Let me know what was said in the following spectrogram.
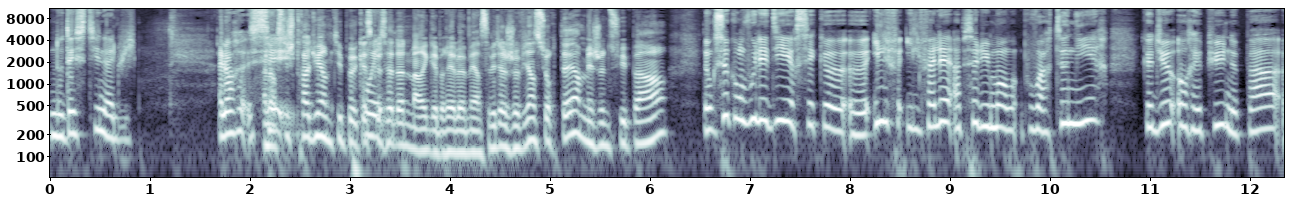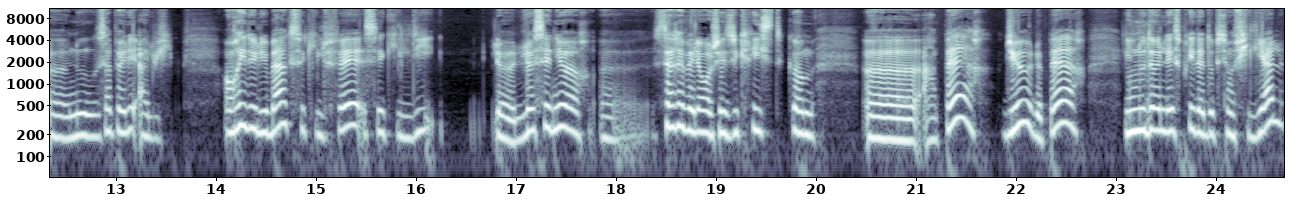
nous destine à lui. Alors, si je traduis un petit peu, qu'est-ce que ça donne, Marie-Gabrielle Lemaire? Ça veut dire je viens sur Terre, mais je ne suis pas un. Donc, ce qu'on voulait dire, c'est que il, il, fallait absolument pouvoir tenir que Dieu aurait pu ne pas nous appeler à lui. Henri de Lubac, ce qu'il fait, c'est qu'il dit le, Seigneur euh, s'est révélé en Jésus-Christ comme euh, un Père, Dieu, le Père. Il nous donne l'esprit d'adoption filiale.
